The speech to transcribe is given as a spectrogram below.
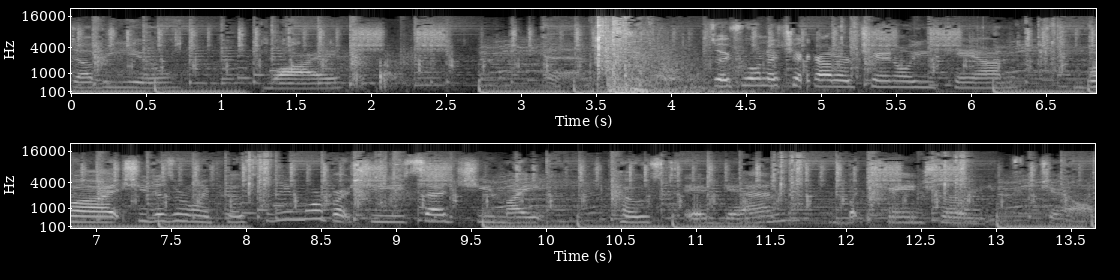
W Y N. So if you want to check out her channel, you can. But she doesn't really post anymore. But she said she might post again, but change her channel.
